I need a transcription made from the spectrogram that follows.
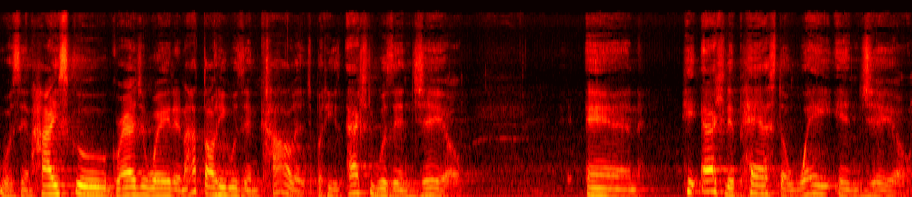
was in high school, graduated, and I thought he was in college, but he actually was in jail. And he actually passed away in jail.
